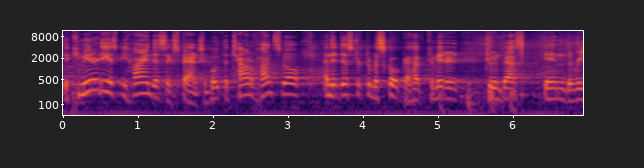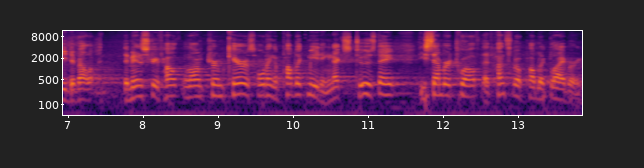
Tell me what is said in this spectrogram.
The community is behind this expansion. Both the town of Huntsville and the District of Muskoka have committed to invest in the redevelopment. The Ministry of Health and Long-Term Care is holding a public meeting next Tuesday, December 12th at Huntsville Public Library.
